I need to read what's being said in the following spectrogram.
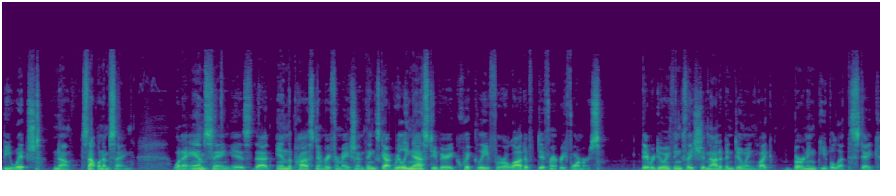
bewitched? No, it's not what I'm saying. What I am saying is that in the Protestant Reformation, things got really nasty very quickly for a lot of different reformers. They were doing things they should not have been doing, like burning people at the stake.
